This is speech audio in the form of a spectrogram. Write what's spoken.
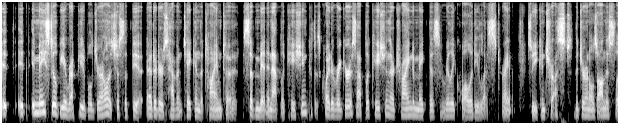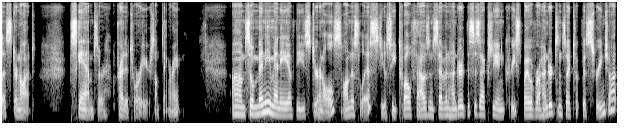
it, it, it may still be a reputable journal. It's just that the editors haven't taken the time to submit an application because it's quite a rigorous application. They're trying to make this a really quality list, right? So you can trust the journals on this list are not scams or predatory or something, right? Um, so many, many of these journals on this list, you'll see 12,700. This is actually increased by over 100 since I took this screenshot,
